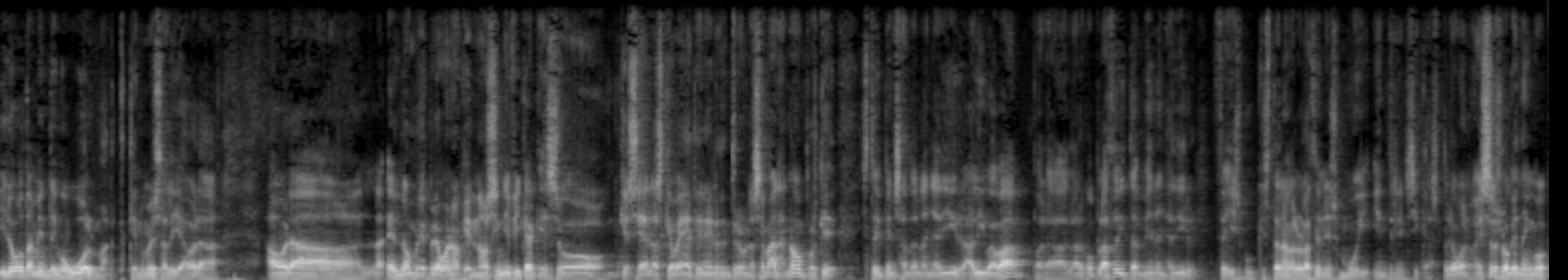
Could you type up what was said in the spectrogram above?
Y luego también tengo Walmart, que no me salía ahora, ahora el nombre. Pero bueno, que no significa que eso que sean las que vaya a tener dentro de una semana, ¿no? Porque estoy pensando en añadir Alibaba para largo plazo y también añadir Facebook, que están a valoraciones muy intrínsecas. Pero bueno, eso es lo que tengo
